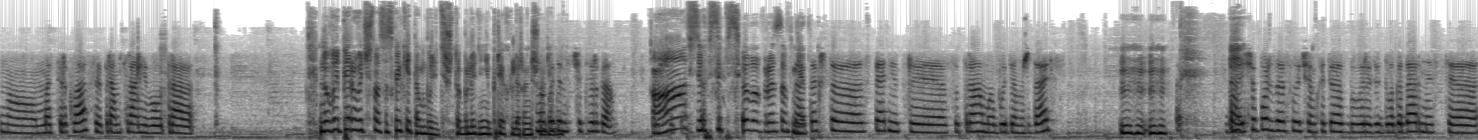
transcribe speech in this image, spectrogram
ну, мастер-классы, прям с раннего утра. Ну, вы первого числа со скольки там будете, чтобы люди не приехали раньше Мы времени? будем с четверга. А, все, все, все, вопросов нет. Да, так что с пятницы с утра мы будем ждать. Угу, угу. Да, И... еще пользуясь случаем, хотелось бы выразить благодарность э,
